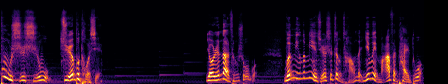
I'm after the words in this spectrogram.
不识时务，绝不妥协。有人呢曾说过。文明的灭绝是正常的，因为麻烦太多，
